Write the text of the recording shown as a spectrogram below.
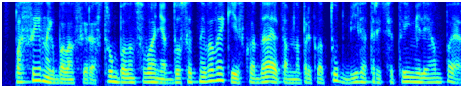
В пасивних балансирах струм балансування досить невеликий і складає там, наприклад, тут біля 30 мА.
